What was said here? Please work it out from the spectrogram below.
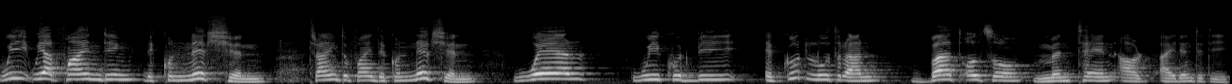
we, we are finding the connection, trying to find the connection where we could be a good Lutheran but also maintain our identity.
